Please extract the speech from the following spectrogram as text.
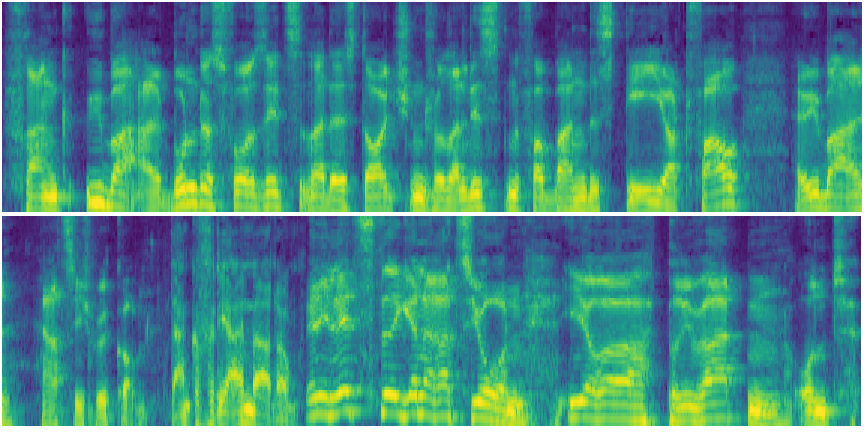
Frank Überall, Bundesvorsitzender des Deutschen Journalistenverbandes DJV. Herr Überall, herzlich willkommen. Danke für die Einladung. Wenn die letzte Generation ihrer privaten und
